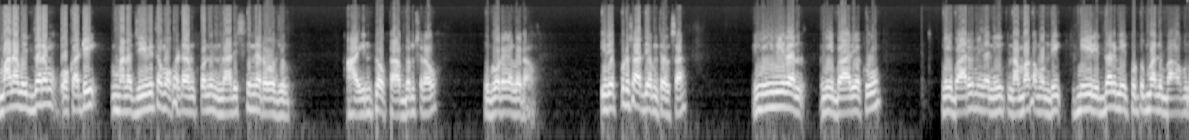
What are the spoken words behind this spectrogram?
మనం ఇద్దరం ఒకటి మన జీవితం ఒకటి అనుకొని నడిచిన రోజు ఆ ఇంట్లో ప్రాబ్లమ్స్ రావు గొడవలు రావు. ఇది ఎప్పుడు సాధ్యం తెలుసా? నీ మీద నీ భార్యకు నీ భార్య మీద నీకు నమ్మకం ఉంది మీరిద్దరు మీ కుటుంబాన్ని బాగు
